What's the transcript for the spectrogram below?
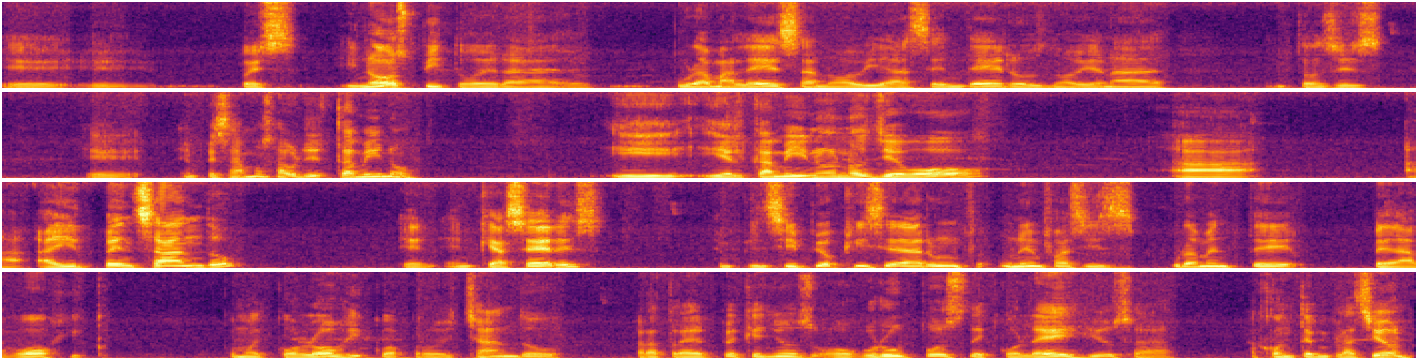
eh, pues, inhóspito, era pura maleza, no había senderos, no había nada. Entonces eh, empezamos a abrir camino y, el camino nos llevó a, ir pensando en, en quehaceres. En principio quise dar un, énfasis puramente pedagógico, como ecológico, aprovechando para traer pequeños o grupos de colegios a contemplación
